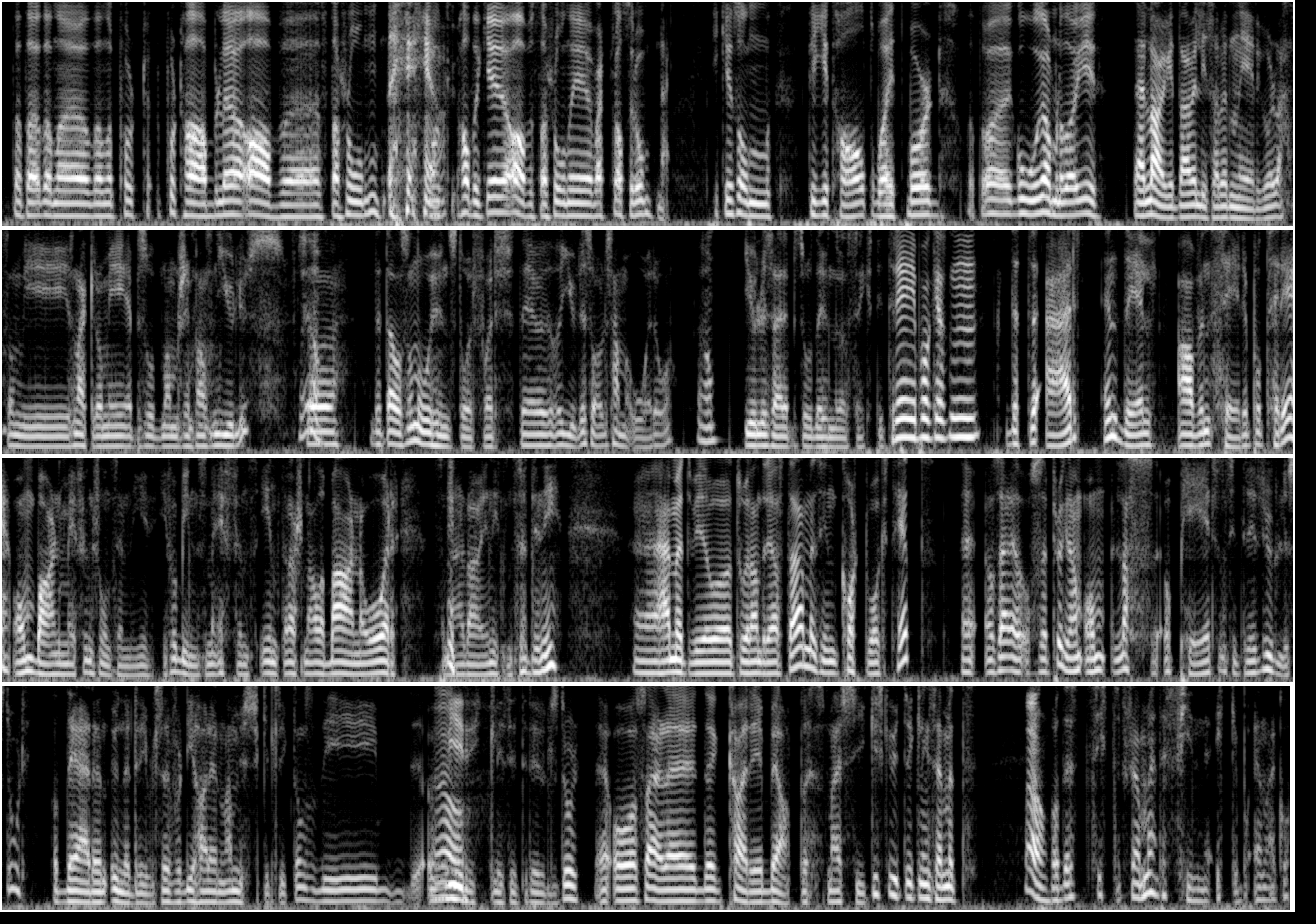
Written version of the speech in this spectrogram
Dette, denne, denne port, portable avstasjonen. Ja. Man hadde ikke avstasjon i hvert klasserom. Nei. Ikke sånn digitalt whiteboard. Dette var gode gamle dager. Det er laget av Elisabeth Nergård, da, som vi snakker om i episoden om sjimpansen Julius. Så dette er også noe hun står for. Det, og Julius var vel samme året òg. Ja. Julius er episode 163 i podcasten. Dette er en del av en serie på tre om barn med funksjonshemninger i forbindelse med FNs internasjonale barneår, som er da i 1979. Eh, Her møter vi jo Tor Andreas da med sin kortvoksthet. Eh, Og så er det også et program om Lasse og Per som sitter i rullestol. Og det er en underdrivelse, for de har en eller annen muskelsykdom, så de, Ja. virkelig sitter i rullestol. Eh, Og så er det, det Kari Beate, som er psykisk utviklingshemmet. ja. Og det siste programmet, det finner jeg ikke på NRK.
